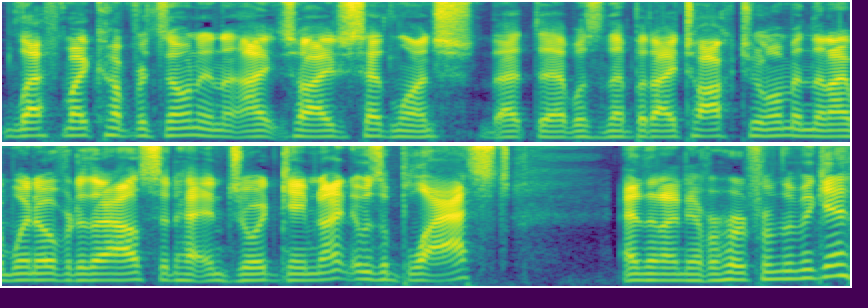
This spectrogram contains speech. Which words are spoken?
left my comfort zone, and I so I just had lunch. That that wasn't that, but I talked to them, and then I went over to their house and enjoyed game night. And it was a blast. And then I never heard from them again.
